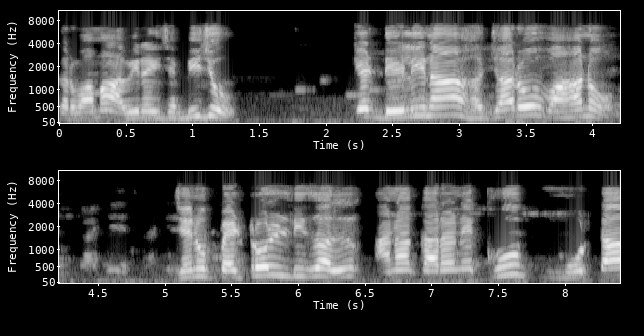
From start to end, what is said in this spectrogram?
કરવામાં આવી રહી છે. બીજું કે ડેલીના હજારો વાહનો જેનું પેટ્રોલ, ડીઝલ આના કારણે ખૂબ મોટા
